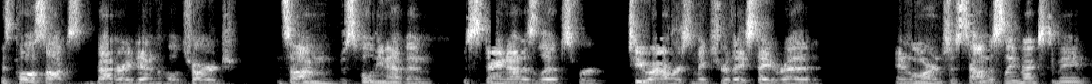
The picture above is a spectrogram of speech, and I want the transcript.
His pulse ox battery didn't hold charge. And so I'm just holding Evan, just staring at his lips for two hours to make sure they stay red. And Lauren's just sound asleep next to me.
